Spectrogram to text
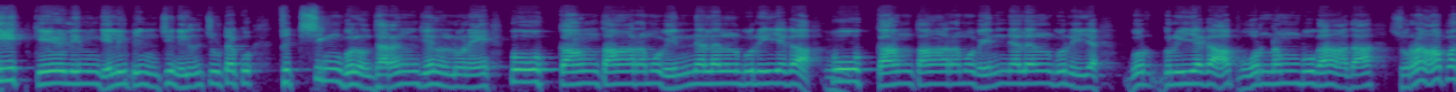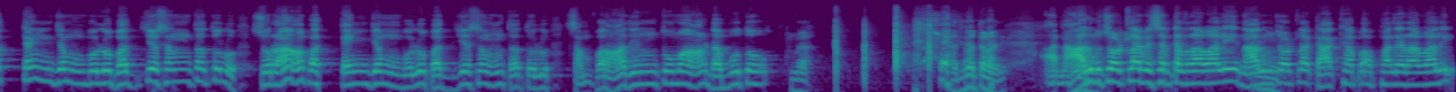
ఈ కేళిన్ గెలిపించి నిల్చుటకు ఫిక్సింగుల్ ధరంజల్లునే పూకాంతారము వెన్నెలల్ గురియగా పూకాంతారము వెన్నెలల్ గురియ గుర్- గురియగా పూర్ణంబుగాదా. సురాపక్కంజంబులు పద్య సంతతులు సురాపక్కంజంబులు పద్య సంతతులు సంపాదింతుమా డబ్బుతో. అద్భుతం అది ఆ నాలుగు చోట్ల విసర్గలు రావాలి నాలుగు చోట్ల కాకా పాపాలే రావాలి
